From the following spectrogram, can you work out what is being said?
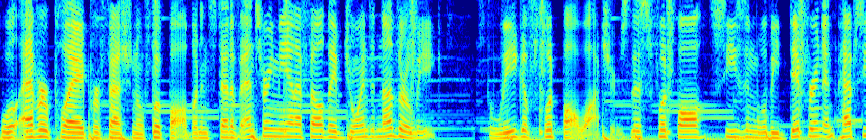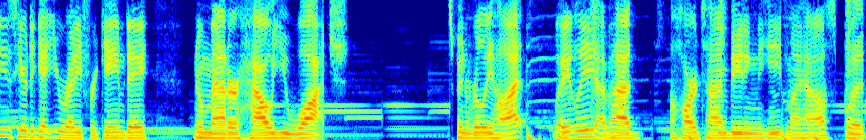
will ever play professional football. But instead of entering the NFL, they've joined another league, the League of Football Watchers. This football season will be different, and Pepsi is here to get you ready for game day no matter how you watch. It's been really hot lately. I've had a hard time beating the heat in my house, but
